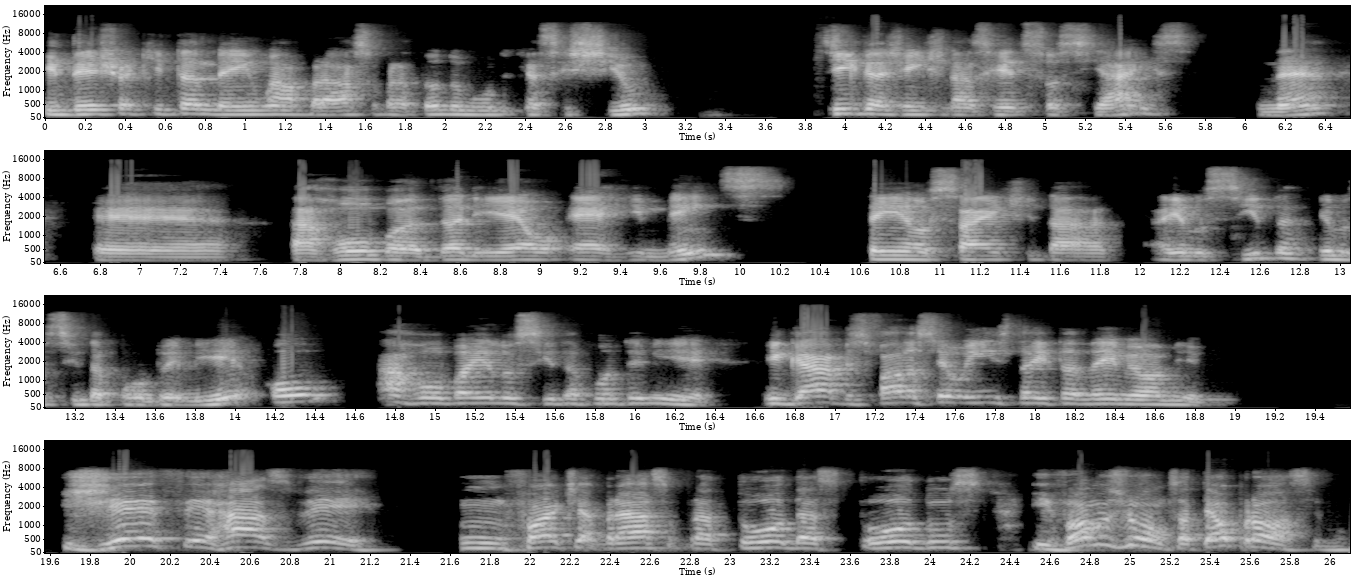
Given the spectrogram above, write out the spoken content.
E deixo aqui também um abraço para todo mundo que assistiu. Siga a gente nas redes sociais, né? É, arroba Daniel R. Mendes, tem o site da Elucida, elucida.me ou arroba elucida.me. E Gabs, fala seu Insta aí também, meu amigo. G Ferraz V. Um forte abraço para todas, todos e vamos juntos. Até o próximo.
